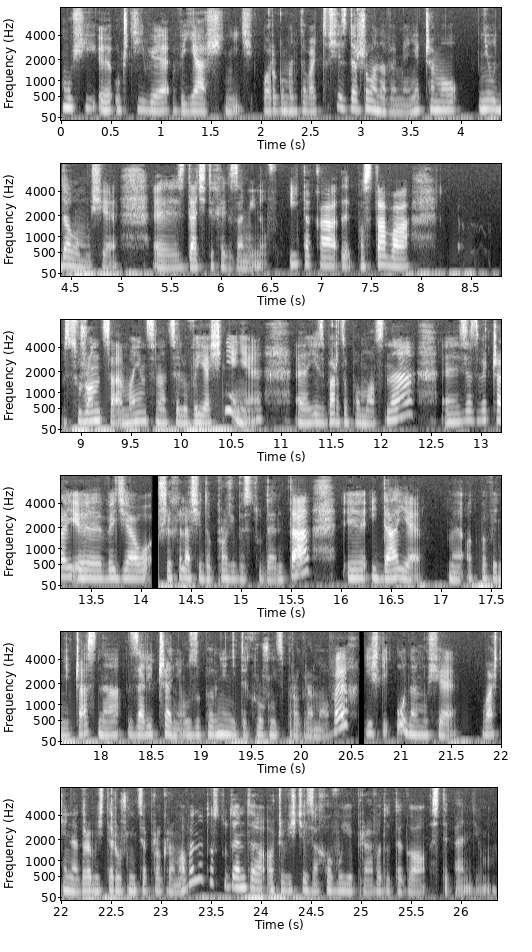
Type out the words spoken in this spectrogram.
musi e, uczciwie wyjaśnić, uargumentować, co się zdarzyło na wymianie, czemu nie udało mu się e, zdać tych egzaminów. I taka postawa służąca, mająca na celu wyjaśnienie, jest bardzo pomocna. Zazwyczaj wydział przychyla się do prośby studenta i daje odpowiedni czas na zaliczenie, uzupełnienie tych różnic programowych. Jeśli uda mu się właśnie nadrobić te różnice programowe, no to student oczywiście zachowuje prawo do tego stypendium.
